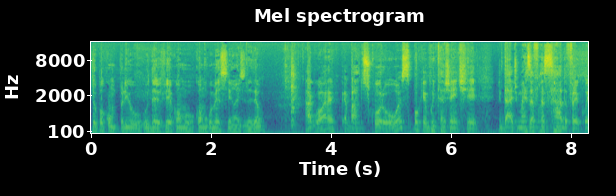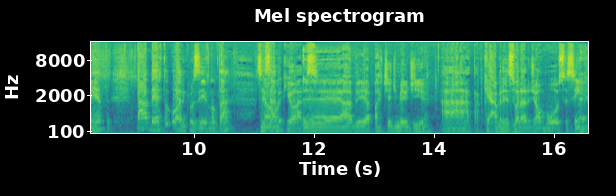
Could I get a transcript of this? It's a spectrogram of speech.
deu para cumprir o, o, dever como, como comerciante, entendeu? Agora, é Bar dos Coroas, porque muita gente de idade mais avançada frequenta. Tá aberto agora, inclusive, não tá? Você não, sabe que horas? É, abre a partir de meio-dia. Ah, tá. Porque abre nesse horário de almoço, assim. É.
